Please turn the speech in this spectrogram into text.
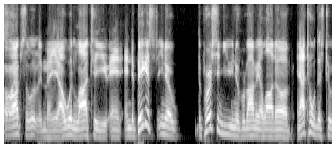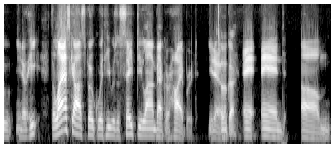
Oh, absolutely, man. Yeah, I wouldn't lie to you. And and the biggest, you know, the person you, you know remind me a lot of, and I told this to you know he the last guy I spoke with, he was a safety linebacker hybrid. You know, Okay. and, and um,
